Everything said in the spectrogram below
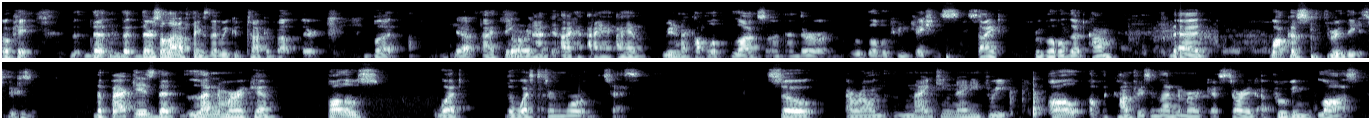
Okay, the, the, there's a lot of things that we could talk about there, but yeah, I think sorry. that I, I, I have written a couple of blogs on, and they're on Global Communications site, ruhglobal.com, that walk us through these because the fact is that Latin America follows what the Western world says. So around 1993, all of the countries in Latin America started approving laws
